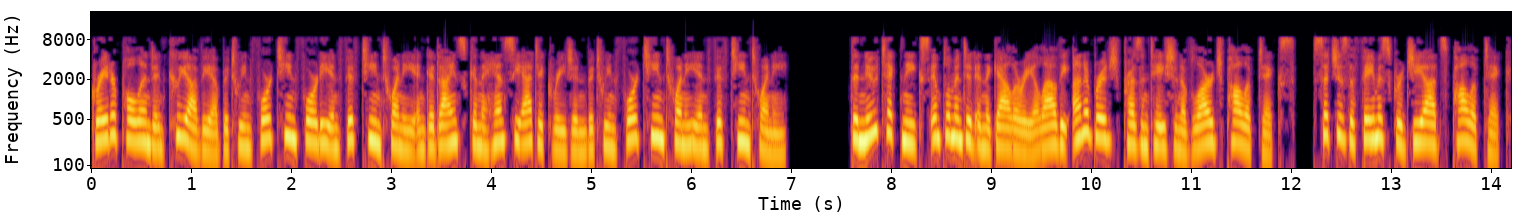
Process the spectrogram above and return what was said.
Greater Poland and Kuyavia between 1440 and 1520 and Gdańsk and the Hanseatic region between 1420 and 1520. The new techniques implemented in the gallery allow the unabridged presentation of large polyptychs, such as the famous Grudziądz polyptych,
